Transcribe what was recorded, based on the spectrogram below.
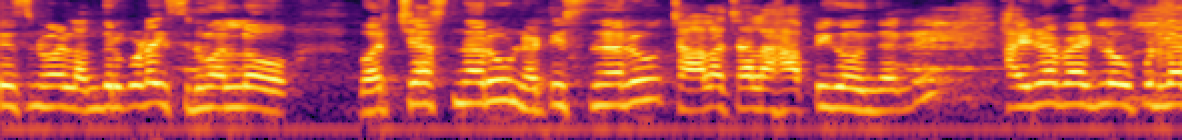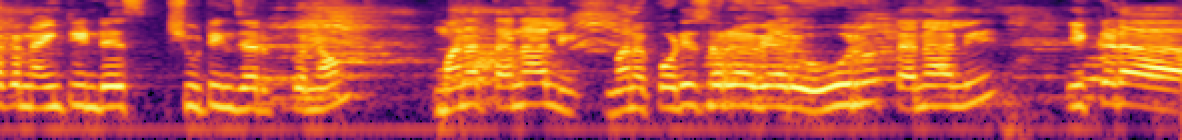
చేసిన వాళ్ళందరూ కూడా ఈ సినిమాల్లో వర్క్ చేస్తున్నారు నటిస్తున్నారు. చాలా చాలా హ్యాపీగా ఉందండి. హైదరాబాద్లో ఇప్పుడు దాకా నైన్టీన్ డేస్ షూటింగ్ జరుపుకున్నాం. మన తెనాలి మన కోటేశ్వరరావు గారి ఊరు తెనాలి. ఇక్కడ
